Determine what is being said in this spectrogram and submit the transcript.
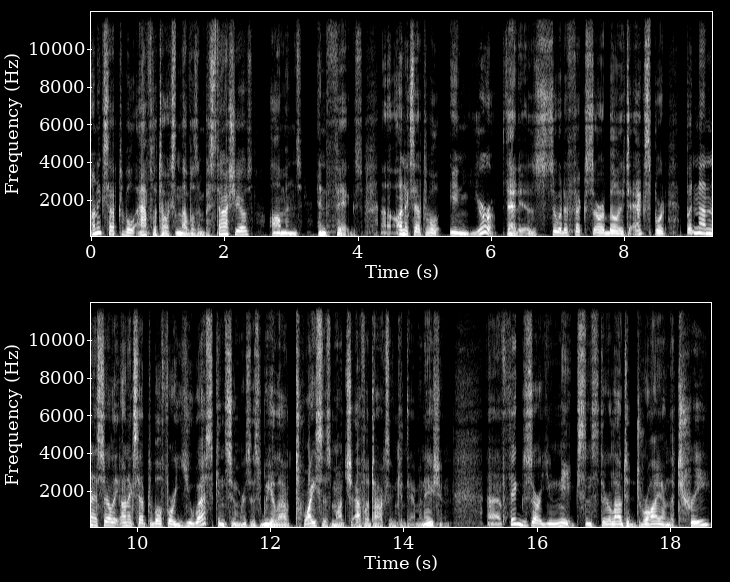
unacceptable aflatoxin levels in pistachios, almonds, and figs. Uh, unacceptable in Europe, that is, so it affects our ability to export, but not necessarily unacceptable for U.S. consumers, as we allow twice as much aflatoxin contamination. Uh, figs are unique since they're allowed to dry on the tree.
